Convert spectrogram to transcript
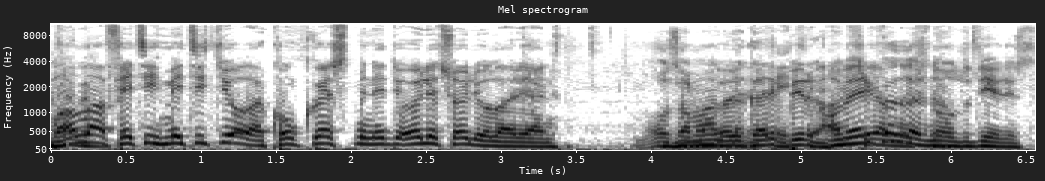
Valla fetih metih diyorlar. Conquest mi ne diyor öyle söylüyorlar yani. O zaman Öyle garip bir şey Amerikalıların anlaşılıyor. oldu diyebiliriz.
